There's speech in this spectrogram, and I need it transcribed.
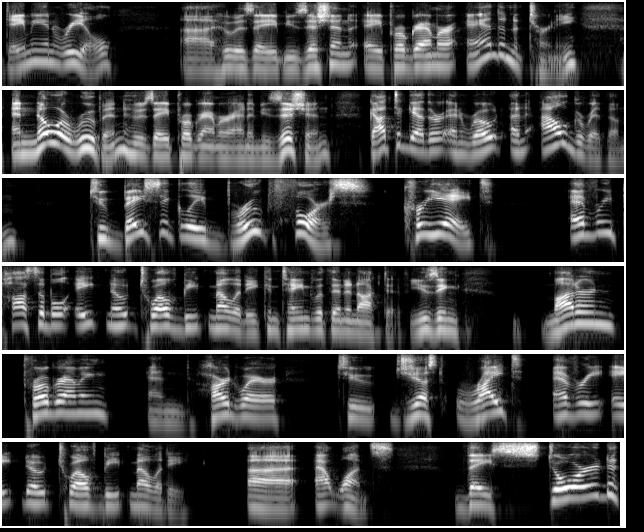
Damien Riehl, uh, who is a musician, a programmer, and an attorney, and Noah Rubin, who's a programmer and a musician, got together and wrote an algorithm to basically brute force create every possible eight note, 12 beat melody contained within an octave using modern programming and hardware to just write every eight note, 12 beat melody uh, at once. They stored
